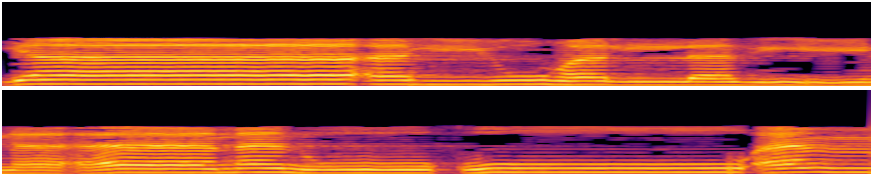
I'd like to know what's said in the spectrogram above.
يا أيها الذين آمنوا قوا أنفسكم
